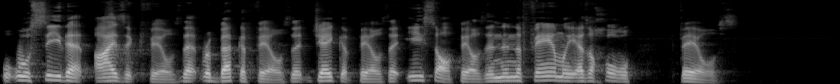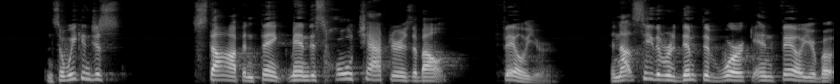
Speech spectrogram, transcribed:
We'll see that Isaac fails, that Rebekah fails, that Jacob fails, that Esau fails, and then the family as a whole fails. And so we can just stop and think, man, this whole chapter is about failure and not see the redemptive work in failure. But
